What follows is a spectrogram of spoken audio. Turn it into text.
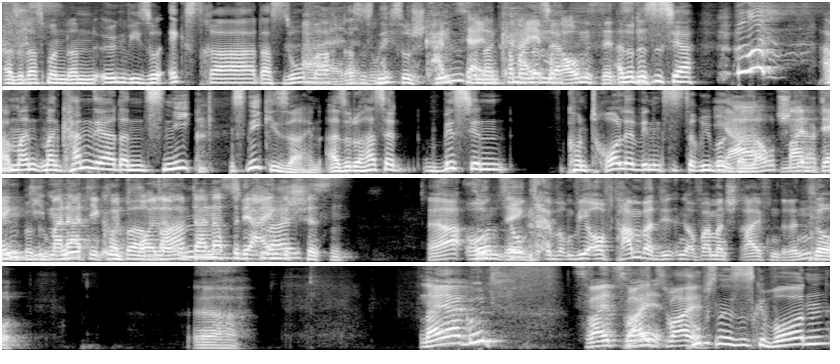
Also, dass man dann irgendwie so extra das so macht, Alter, dass es nicht so stinkt. ja und dann in kann man das keinem ja, Raum sitzen. Also, das ist ja. Aber man, man kann ja dann sneak, sneaky sein. Also, du hast ja ein bisschen Kontrolle wenigstens darüber, über ja, Lautstärke. man denkt, über die, man Geruch, hat die Kontrolle über und dann hast du dir vielleicht. eingeschissen. Ja, So ruckzuck. Ding. äh, Wie oft haben wir auf einmal einen Streifen drin? So. Ja. Naja, gut. 2-2. 2-2. Pupsen ist es geworden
